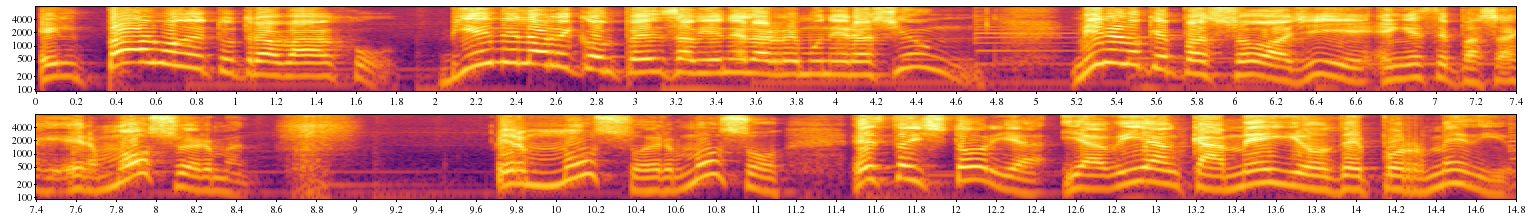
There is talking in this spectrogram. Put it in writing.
El pago de tu trabajo. Viene la recompensa, viene la remuneración. Mire lo que pasó allí en este pasaje. Hermoso, hermano. Hermoso, hermoso esta historia. Y habían camellos de por medio.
